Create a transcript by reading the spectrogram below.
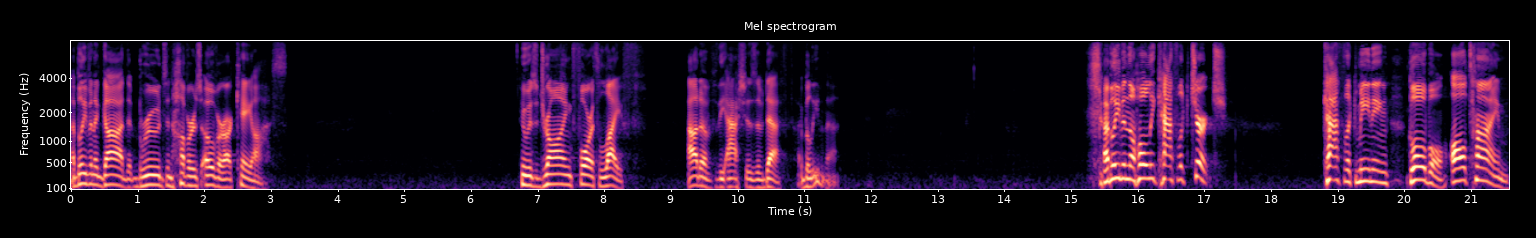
I believe in a God that broods and hovers over our chaos, who is drawing forth life out of the ashes of death. I believe in that. I believe in the Holy Catholic Church. Catholic meaning global, all time.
